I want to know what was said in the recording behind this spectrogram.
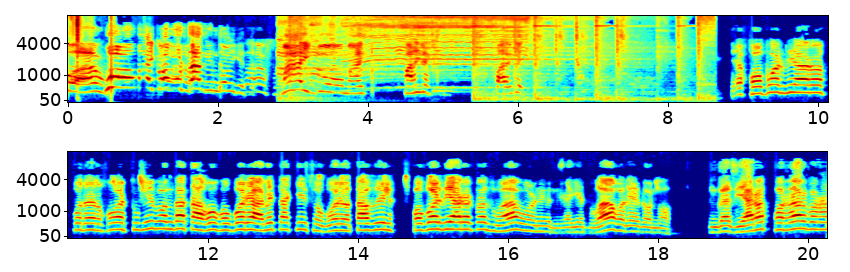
ও মাই গো মুর্দা জিন্দা হয়ে গেছে। মাই গো মাই পারি রে পারি রে। এ খবর দিয়ারত পরের খবর তুমি বন্ধা তাকো খবরে আমি তাকি সবরে তাবিল খবর দিয়ারত তো ধোয়া পড়ে ধোয়া করে রন জিয়ারত করার গর্র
